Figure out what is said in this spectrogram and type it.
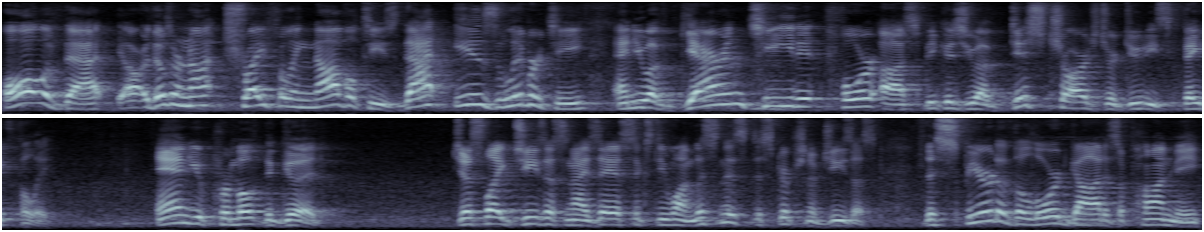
All of that, are, those are not trifling novelties. That is liberty, and you have guaranteed it for us because you have discharged your duties faithfully. And you promote the good. Just like Jesus in Isaiah 61. Listen to this description of Jesus. The Spirit of the Lord God is upon me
